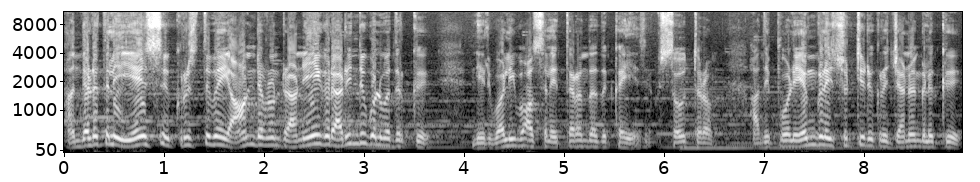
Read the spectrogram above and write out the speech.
அந்த இடத்துல இயேசு கிறிஸ்துவை ஆண்டவர் என்று அநேகர் அறிந்து கொள்வதற்கு நீர் வழிவாசலை திறந்ததுக்கு சோத்திரம் அதே போல எங்களை சுற்றி இருக்கிற ஜனங்களுக்கு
